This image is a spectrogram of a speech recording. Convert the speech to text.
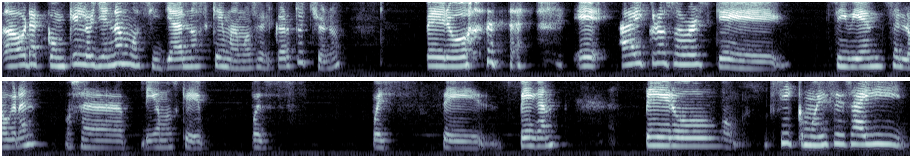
ahora con qué lo llenamos y ya nos quemamos el cartucho, ¿no? Pero eh, hay crossovers que, si bien se logran, o sea, digamos que pues, pues se pegan, pero sí, como dices, hay,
